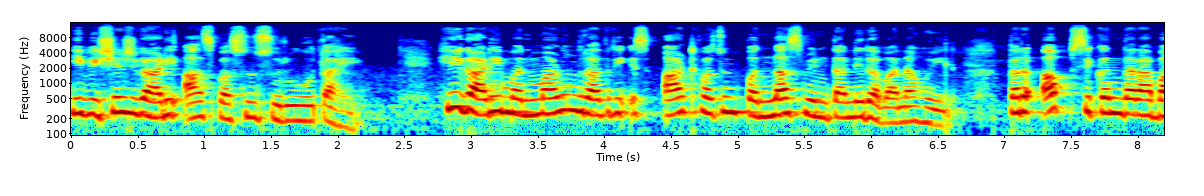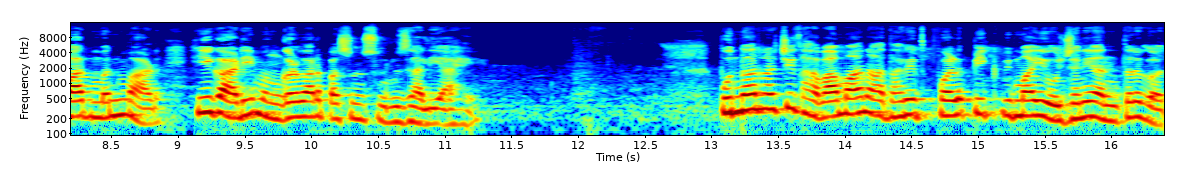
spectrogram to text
ही विशेष गाडी आजपासून सुरू होत आहे. ही गाडी मनमाडून रात्री आठ वाजून पन्नास मिनिटांनी रवाना होईल. तर अप सिकंदराबाद मनमाड ही गाडी मंगळवारपासून सुरू झाली आहे. पुनर्रचित हवामान आधारित फळ पीक विमा योजनेअंतर्गत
